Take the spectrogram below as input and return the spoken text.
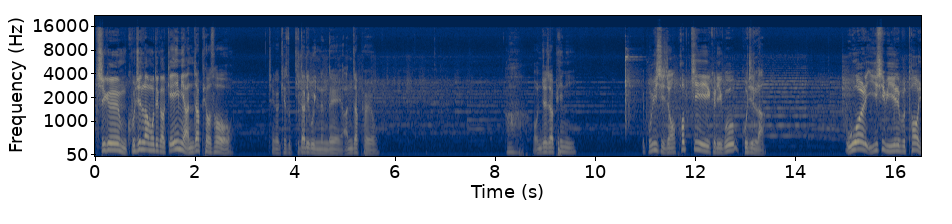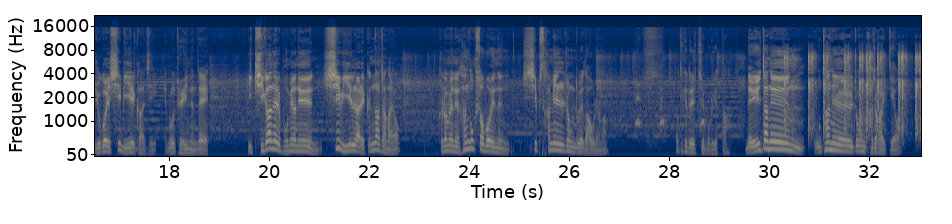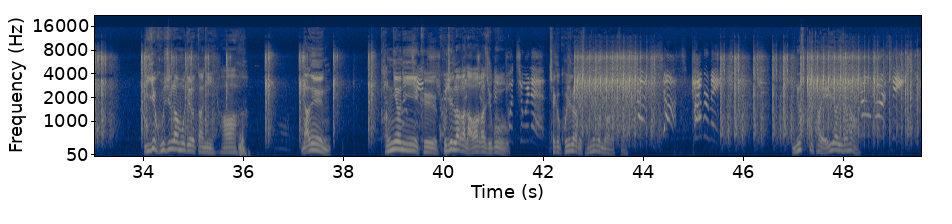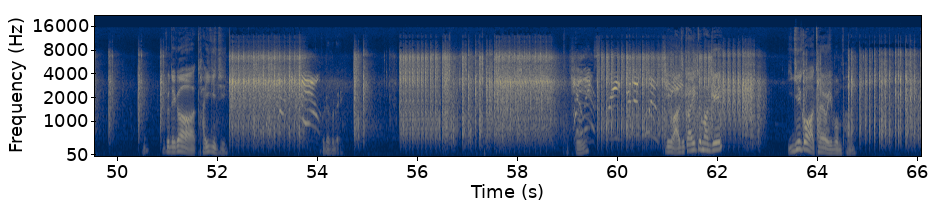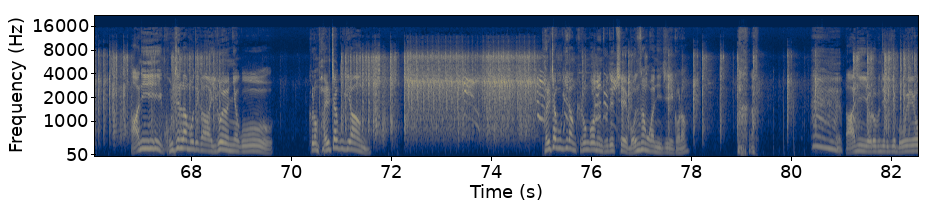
지금 고질라 모드가 게임이 안 잡혀서 제가 계속 기다리고 있는데 안 잡혀요. 아, 언제 잡히니? 보이시죠? 펍지 그리고 고질라. 5월 22일부터 6월 12일까지로 되어 있는데 이 기간을 보면은 12일 날에 끝나잖아요. 그러면은 한국 서버에는 13일 정도에 나오려나? 어떻게 될지 모르겠다. 네, 일단은 5탄을 조금 가져갈게요. 이게 고질라 모드였다니. 아. 나는 당연히 그 고질라가 나와가지고 제가 고질라를 잡는 건 줄 알았어. 이 녀석들 다 AI잖아. 이거 내가 다 이기지. 그래 그래. 잡고 그리고 아주 깔끔하게 이길 것 같아요 이번 판. 아니 고질라 모드가 이거였냐고. 그럼 발자국이랑 발자국이랑 그런 거는 도대체 뭔 상관이지 이거랑? 아니 여러분들 이게 뭐예요?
